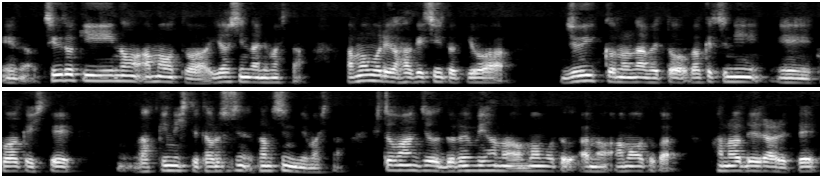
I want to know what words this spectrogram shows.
えー、梅雨時の雨音は癒しになりました。雨漏りが激しい時は、11個の鍋とバケツに、えー、小分けして、楽器にして楽し楽しんでいました。一晩中ドレミ派の雨音、あの、雨音が奏でられて、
